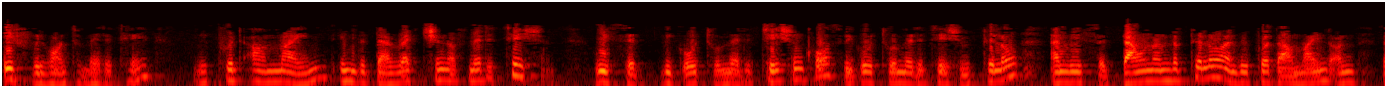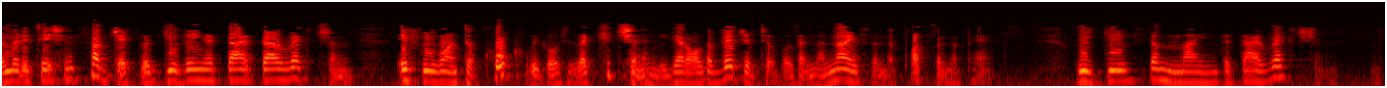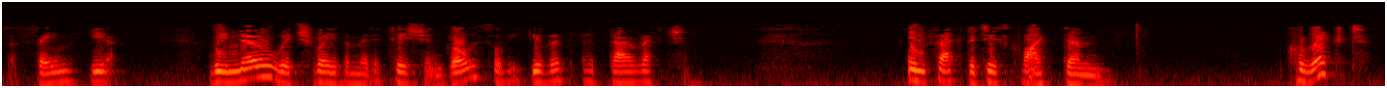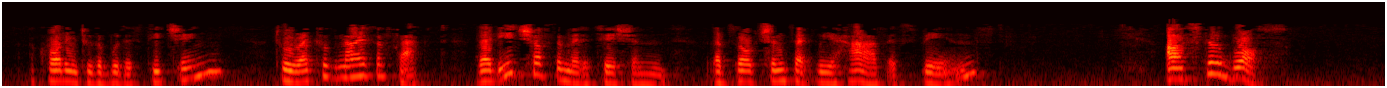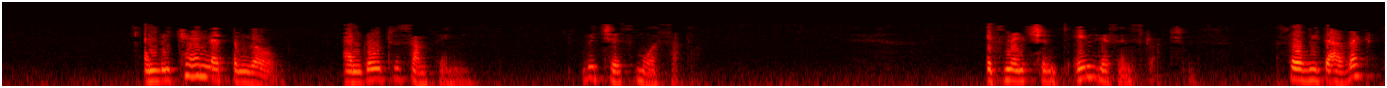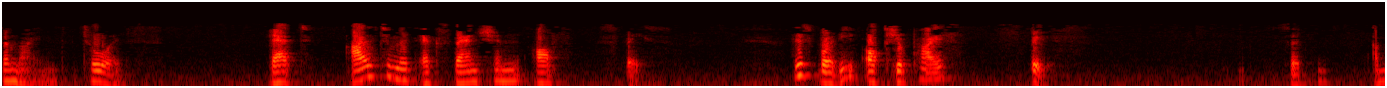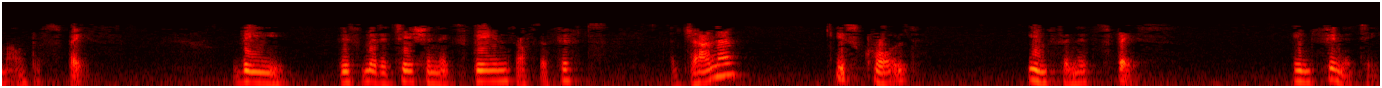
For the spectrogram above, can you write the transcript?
If we want to meditate, we put our mind in the direction of meditation. We sit, we go to a meditation course, we go to a meditation pillow, and we sit down on the pillow and we put our mind on the meditation subject. We're giving it that direction. If we want to cook, we go to the kitchen and we get all the vegetables and the knives and the pots and the pans. We give the mind the direction. It's the same here. We know which way the meditation goes, so we give it a direction. In fact, it is quite um, correct, according to the Buddhist teaching, to recognize the fact that each of the meditation absorptions that we have experienced are still gross. And we can let them go and go to something which is more subtle. It's mentioned in his instructions. So we direct the mind towards that ultimate expansion of. This body occupies space, certain amount of space. The, this meditation experience of the fifth jhana is called infinite space, infinity.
